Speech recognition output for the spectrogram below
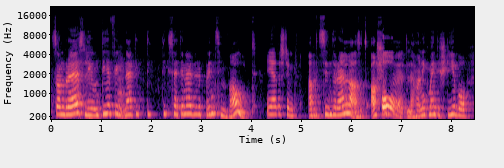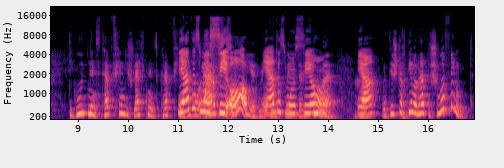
So ein Rösli. Und die findet dann... Die, die, die sieht ja dann den Prinz im Wald. Ja, das stimmt. Aber die Cinderella, also das Aschenbrödel, habe ich gemeint, ist die, die die Guten ins Töpfchen, die Schlechten ins Kröpfchen. Ja, das die muss Erbsen sie auch. mit Ja, den- das mit muss den sie auch. Ja. Und das ist doch die, die nicht den Schuh findet.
